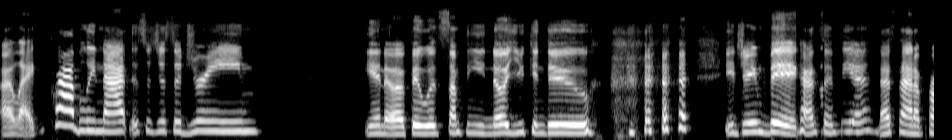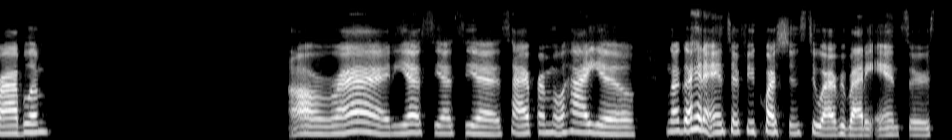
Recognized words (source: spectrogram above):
are like, probably not. This is just a dream. You know, if it was something you know you can do, you dream big, huh, Cynthia? That's not a problem. All right. Yes, yes, yes. Hi from Ohio. I'm going to go ahead and answer a few questions too. Everybody answers.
